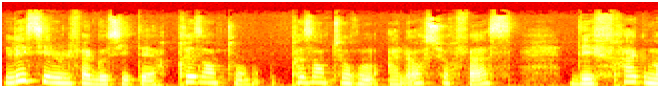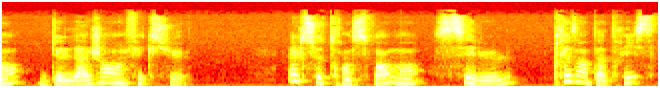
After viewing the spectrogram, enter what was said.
les cellules phagocytaires présenteront à leur surface des fragments de l'agent infectieux. Elles se transforment en cellules présentatrices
